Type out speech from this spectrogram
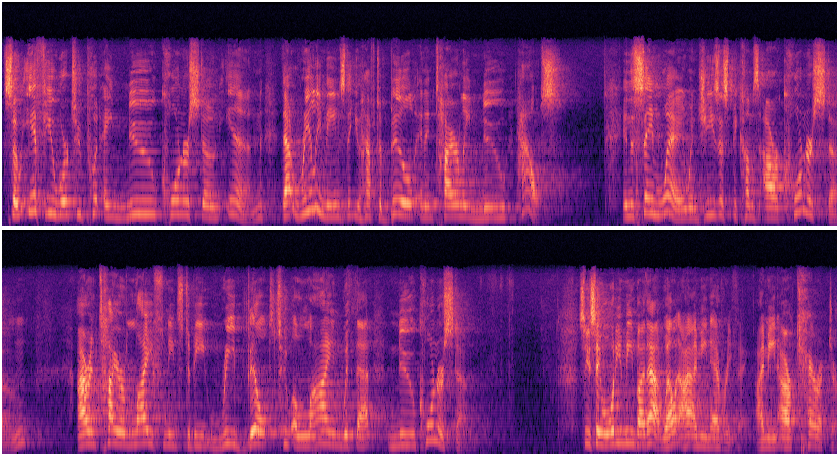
So, if you were to put a new cornerstone in, that really means that you have to build an entirely new house. In the same way, when Jesus becomes our cornerstone, our entire life needs to be rebuilt to align with that new cornerstone. So you say, well, what do you mean by that? Well, I mean everything. I mean our character,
